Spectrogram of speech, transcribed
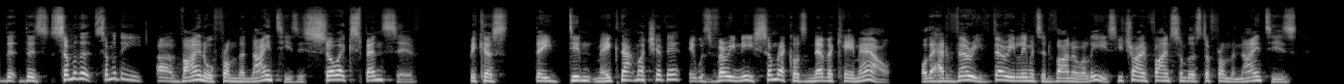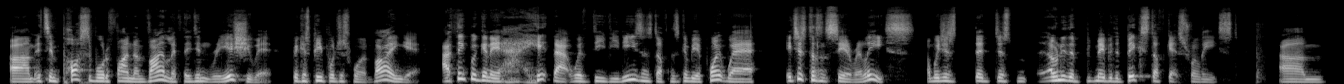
the, there's some of the some of the uh, vinyl from the 90s is so expensive because they didn't make that much of it it was very niche some records never came out or they had very very limited vinyl release you try and find some of the stuff from the 90s um, it's impossible to find on vinyl if they didn't reissue it because people just weren't buying it. I think we're going to hit that with DVDs and stuff. There's going to be a point where it just doesn't see a release, and we just just only the maybe the big stuff gets released. Um,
